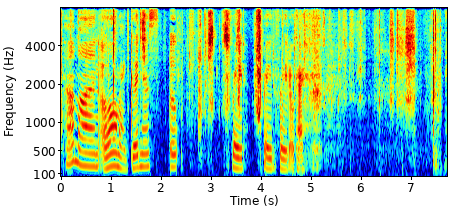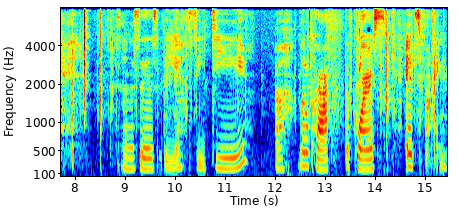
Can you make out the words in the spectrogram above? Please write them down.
Come on. Oh my goodness. Oh, afraid, afraid, afraid. Okay. okay. So this is the CD. A uh, little crack, of course. It's fine.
